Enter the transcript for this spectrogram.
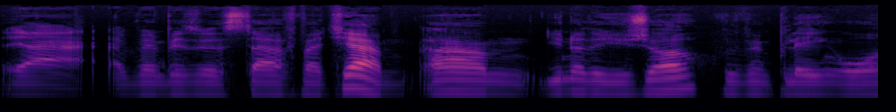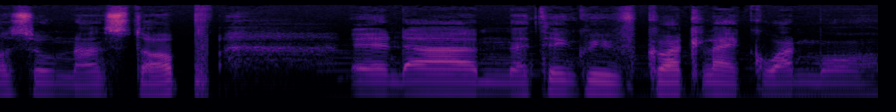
yeah. I've been busy with stuff, but yeah. Um, you know the usual. We've been playing Warzone non-stop, and um, I think we've got like one more,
